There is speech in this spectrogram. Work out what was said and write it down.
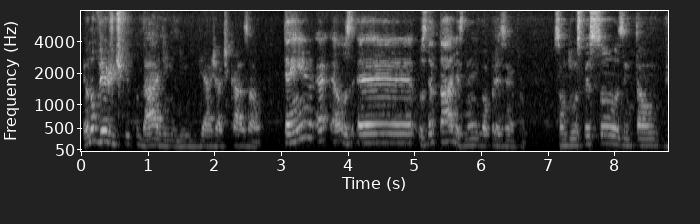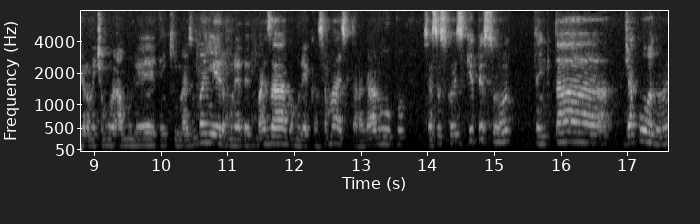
Eu não vejo dificuldade em, em viajar de casal. Tem é, é, os, é, os detalhes, né? Igual, por exemplo, são duas pessoas, então geralmente a, mu- a mulher tem que ir mais no banheiro, a mulher bebe mais água, a mulher cansa mais, que está na garupa. São essas coisas que a pessoa tem que estar de acordo, né?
